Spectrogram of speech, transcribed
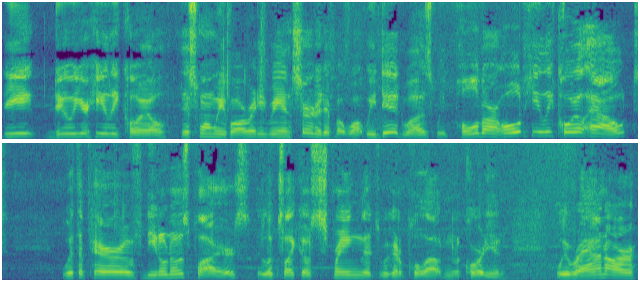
do your helicoil. This one we've already reinserted it, but what we did was we pulled our old helicoil out with a pair of needle nose pliers. It looks like a spring that we're going to pull out in an accordion. We ran our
